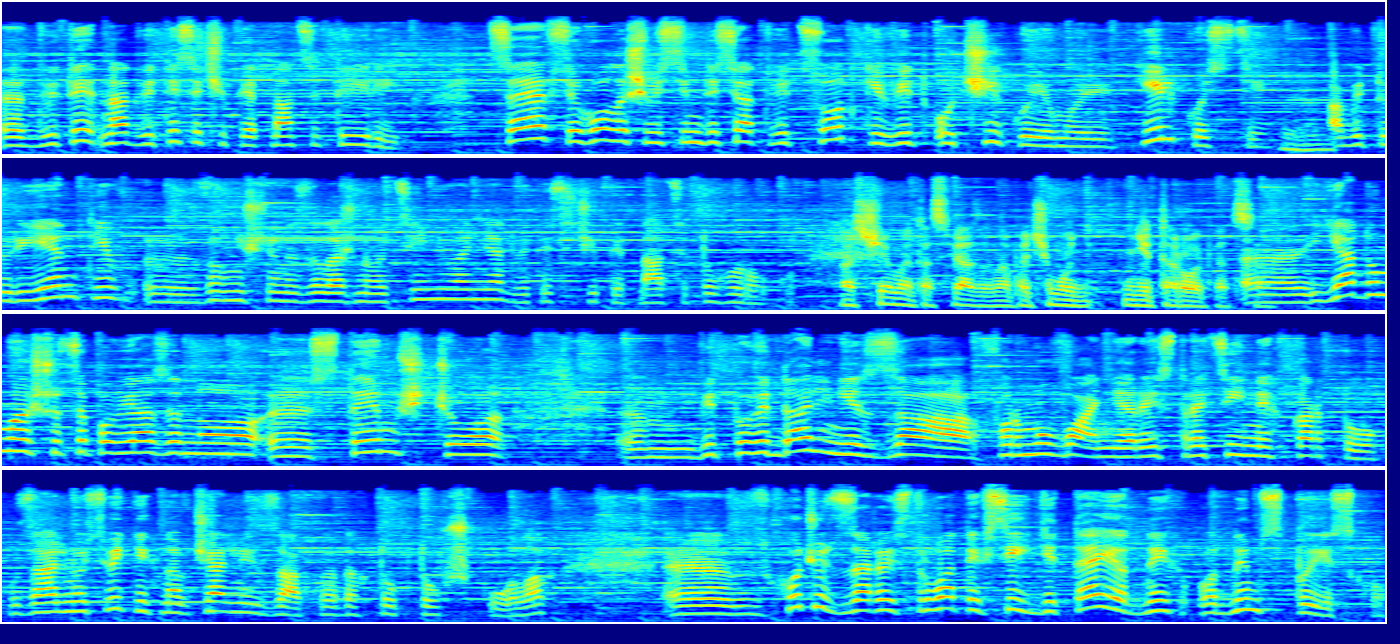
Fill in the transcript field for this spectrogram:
е, на 2015 рік. Це всього лише 80% від очікуємої кількості абітурієнтів е, зовнішнього незалежного оцінювання 2015 року. А с чем это связано? Почему не торопятся? Е, Я думаю, що це пов'язано е, з тим, що ем, відповідальність за формування реєстраційних карток у загальноосвітніх навчальних закладах, тобто в школах, е, хочуть зареєструвати всіх дітей одним списком.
